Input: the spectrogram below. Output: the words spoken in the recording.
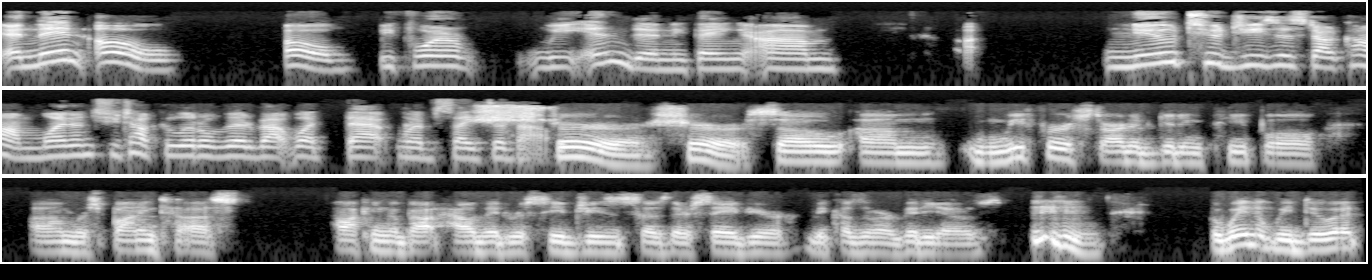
and then oh oh before we end anything um new to jesus.com. Why don't you talk a little bit about what that website's about? Sure, sure. So, um, when we first started getting people um, responding to us talking about how they'd received Jesus as their savior because of our videos, the way that we do it,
